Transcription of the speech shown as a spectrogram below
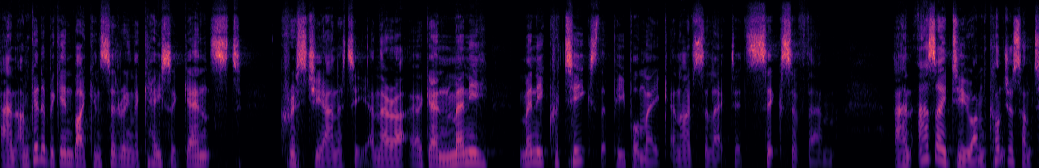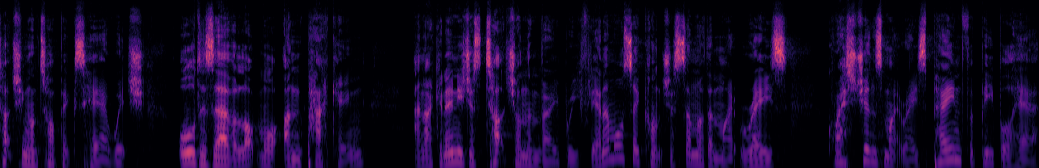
And I'm going to begin by considering the case against Christianity. And there are, again, many, many critiques that people make, and I've selected six of them. And as I do, I'm conscious I'm touching on topics here which all deserve a lot more unpacking and I can only just touch on them very briefly. And I'm also conscious some of them might raise questions, might raise pain for people here.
